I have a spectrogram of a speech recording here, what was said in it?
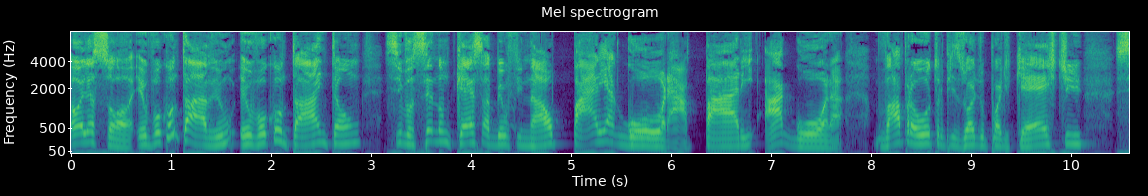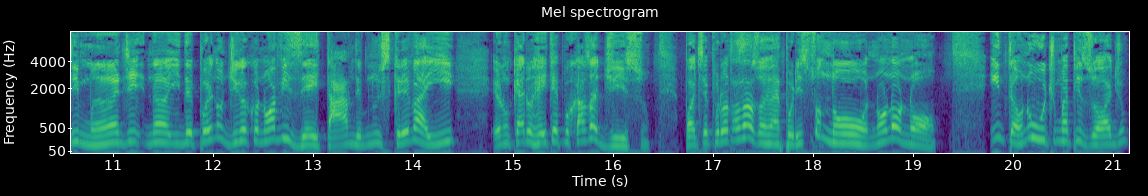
Olha só, eu vou contar, viu? Eu vou contar, então, se você não quer saber o final, pare agora. Pare agora. Vá para outro episódio do podcast, se mande, não, e depois não diga que eu não avisei, tá? Não escreva aí, eu não quero hater por causa disso. Pode ser por outras razões, mas por isso não, não, não, não. Então, no último episódio,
